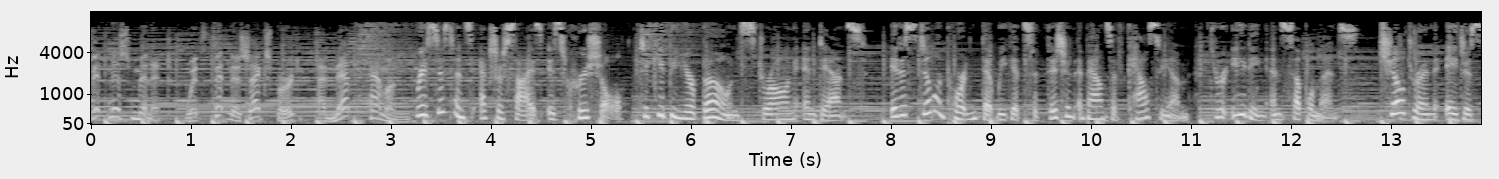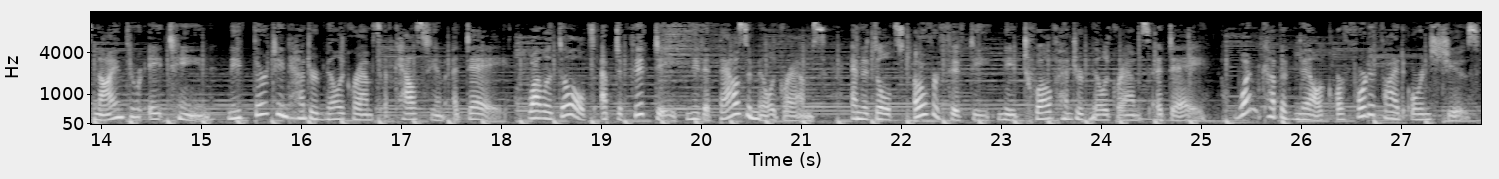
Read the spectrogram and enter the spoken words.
Fitness Minute with fitness expert Annette Hammond. Resistance exercise is crucial to keeping your bones strong and dense. It is still important that we get sufficient amounts of calcium through eating and supplements. Children ages 9 through 18 need 1300 milligrams of calcium a day, while adults up to 50 need 1000 milligrams and adults over 50 need 1200 milligrams a day. One cup of milk or fortified orange juice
